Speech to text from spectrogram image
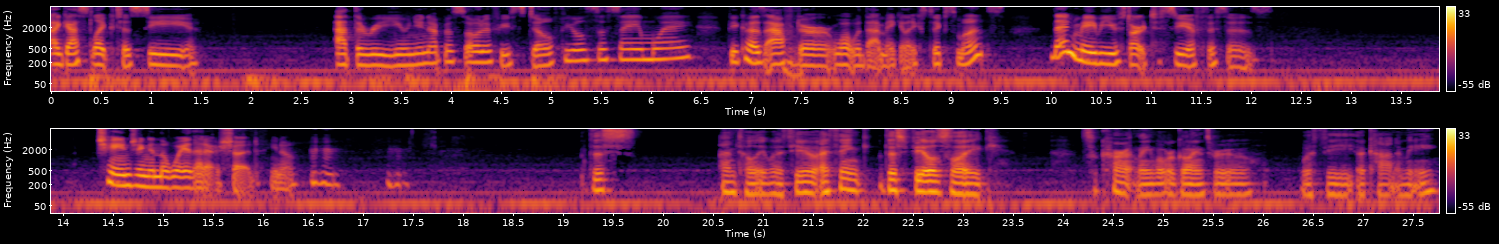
I guess, like to see at the reunion episode if he still feels the same way. Because after, mm-hmm. what would that make it, like six months? Then maybe you start to see if this is changing in the way that it should, you know? Mm-hmm. Mm-hmm. This, I'm totally with you. I think this feels like, so currently what we're going through with the economy.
